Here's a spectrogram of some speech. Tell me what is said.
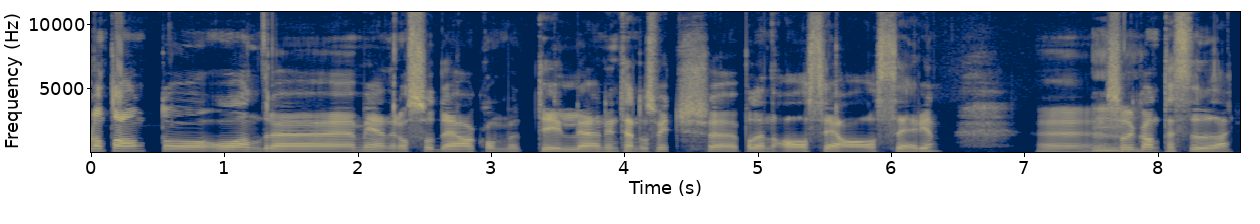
blant annet, og, og andre mener også det har kommet til Nintendo Switch på den ACA-serien. Eh, Så du Mhm. kan teste det der.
